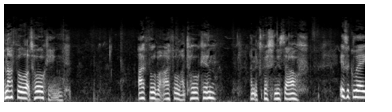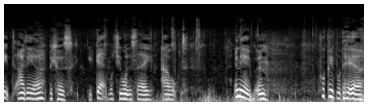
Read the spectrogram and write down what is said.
And I feel like talking. I feel like, I feel like talking and expressing yourself is a great idea because you get what you want to say out in the open for people to hear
